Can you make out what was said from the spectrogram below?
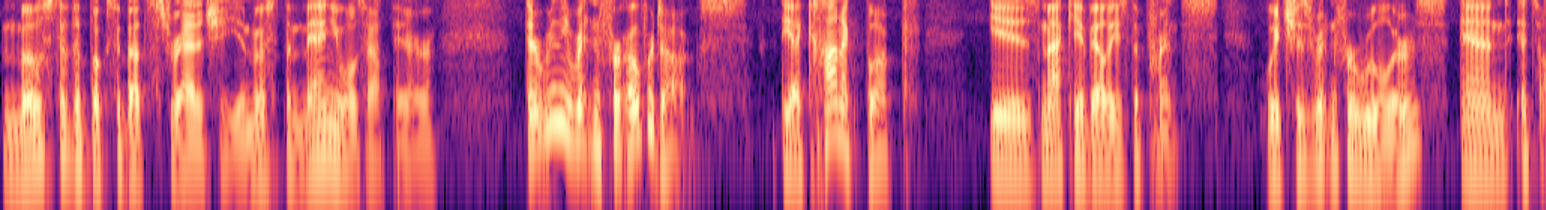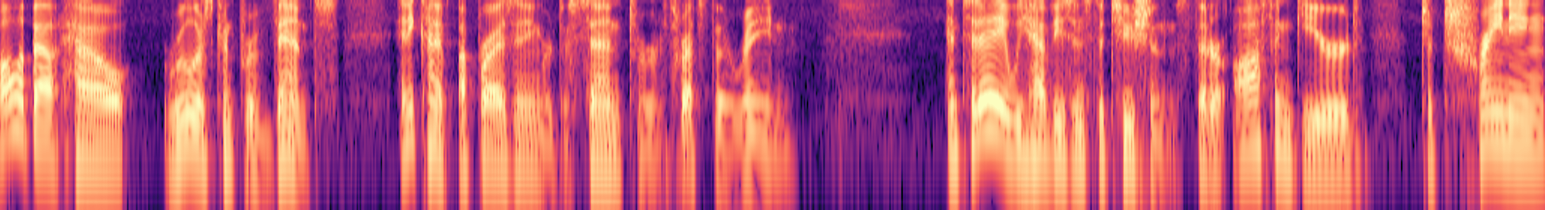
most of the books about strategy and most of the manuals out there, they're really written for overdogs. The iconic book is Machiavelli's The Prince, which is written for rulers, and it's all about how rulers can prevent any kind of uprising or dissent or threats to their reign. And today we have these institutions that are often geared to training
